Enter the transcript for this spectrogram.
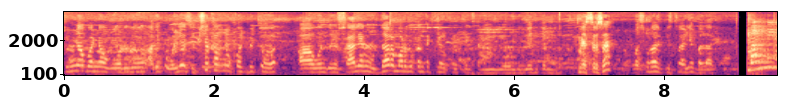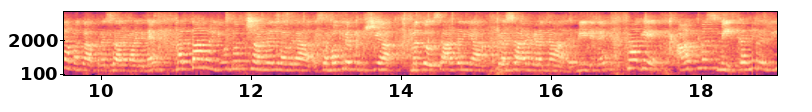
ಸುಣ್ಣ ಬಣ್ಣ ಓಡೋದು ಅದಕ್ಕೆ ಒಳ್ಳೆಯ ಶಿಕ್ಷಕರನ್ನು ಕೊಟ್ಬಿಟ್ಟು ಆ ಒಂದು ಶಾಲೆಯನ್ನು ಉದ್ಧಾರ ಮಾಡಬೇಕಂತ ಕೇಳ್ಕೊಳ್ತೀನಿ ಸರ್ ಈ ಒಂದು ವೇದಿಕೆ ಮೂಲಕ ಹೆಸರು ಸರ್? ಬಸವರಾಜ್ ಬಿಸ್ಲಹಳ್ಳಿ ಬಳ್ಳಾರಿ. ಮಣ್ಣಿನ ಮಗ ಪ್ರಸಾರವಾಗಿದೆ ಹತ್ತಾರು ಯೂಟ್ಯೂಬ್ ಚಾನೆಲ್ ಅವರ ಸಮಗ್ರ ಕೃಷಿಯ ಮತ್ತು ಸಾಧನೆಯ ಪ್ರಸಾರಗಳನ್ನ ನೀಡಿದೆ. ಹಾಗೆ ಆತ್ಮಸ್ಮಿ ಕನ್ನಡದಲ್ಲಿ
